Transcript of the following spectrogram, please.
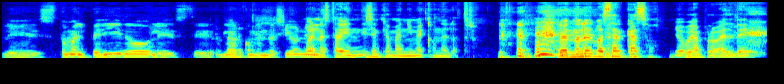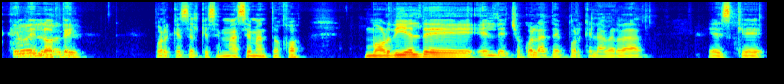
les toma el pedido, les eh, da recomendaciones. Bueno, está bien, dicen que me anime con el otro. Pero no les va a hacer caso. Yo voy a probar el de, el de lote, porque es el que se más se me antojó. Mordí el de, el de chocolate porque la verdad es que,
